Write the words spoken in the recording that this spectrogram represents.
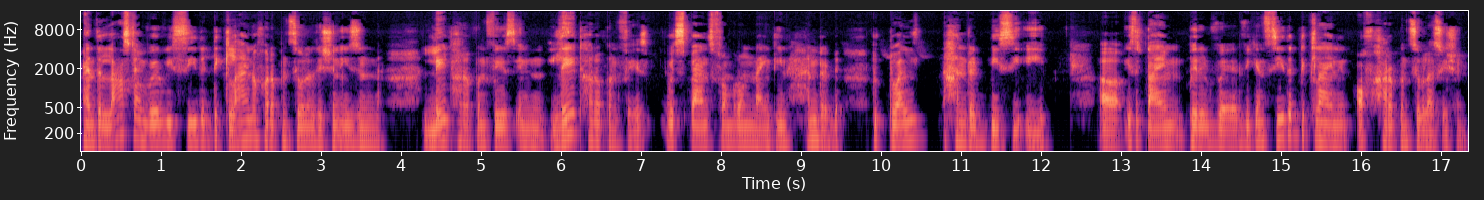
and the last time where we see the decline of Harappan civilization is in late Harappan phase. In late Harappan phase, which spans from around 1900 to 1200 BCE, uh, is the time period where we can see the decline of Harappan civilization,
